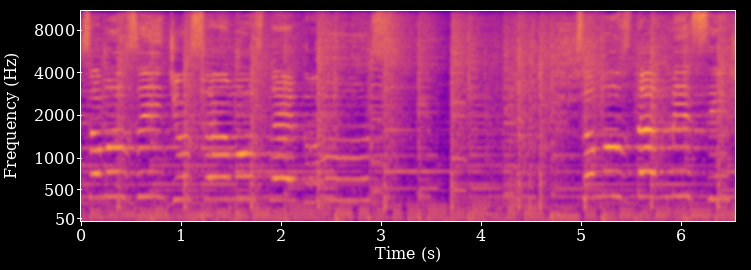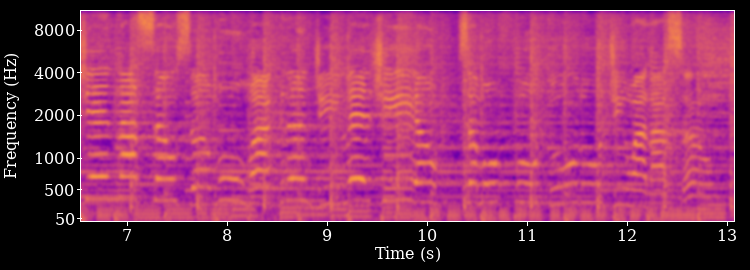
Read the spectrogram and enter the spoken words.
Somos índios, somos negros. Somos da miscigenação, somos uma grande legião. Somos o futuro de uma nação.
